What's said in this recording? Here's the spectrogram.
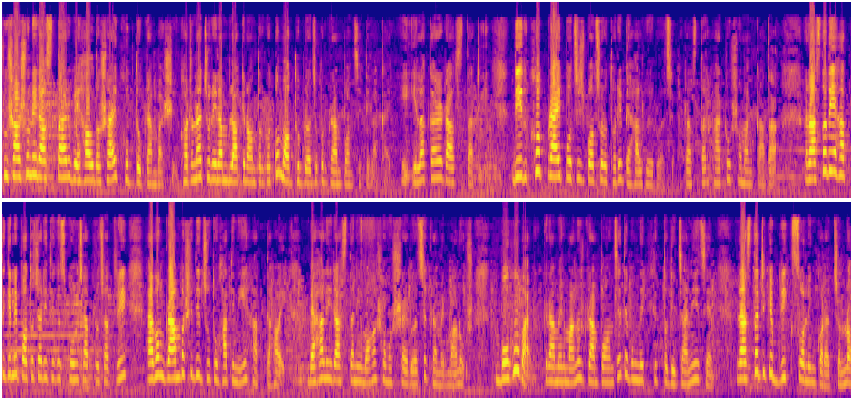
সুশাসনী রাস্তার বেহাল দশায় ক্ষুব্ধ গ্রামবাসী। ঘটনা চুরিলাম ব্লকের অন্তর্গত মধ্যব্রজপুর গ্রাম পঞ্চায়েত এলাকায়। এই এলাকার রাস্তাটি দীর্ঘ প্রায় পঁচিশ বছর ধরে বেহাল হয়ে রয়েছে। রাস্তার হাঁটু সমান কাদা। রাস্তা দিয়ে হাঁটতে গেলে পথচারী থেকে স্কুল ছাত্রছাত্রী এবং গ্রামবাসীদের জুতো হাতে নিয়ে হাঁটতে হয়। বেহাল এই রাস্তা নিয়ে মহা সমস্যায় রয়েছে গ্রামের মানুষ। বহুবার গ্রামের মানুষ, গ্রাম পঞ্চায়েত এবং নেতৃত্বদের জানিয়েছেন রাস্তাটিকে ব্রিক সলিং করার জন্য।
